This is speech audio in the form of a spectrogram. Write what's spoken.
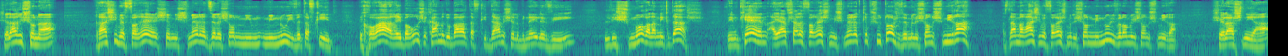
שאלה ראשונה, רש"י מפרש שמשמרת זה לשון מינוי ותפקיד. לכאורה, הרי ברור שכאן מדובר על תפקידם של בני לוי לשמור על המקדש. ואם כן, היה אפשר לפרש משמרת כפשוטו, שזה מלשון שמירה. אז למה רש"י מפרש מלשון מינוי ולא מלשון שמירה? שאלה שנייה,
